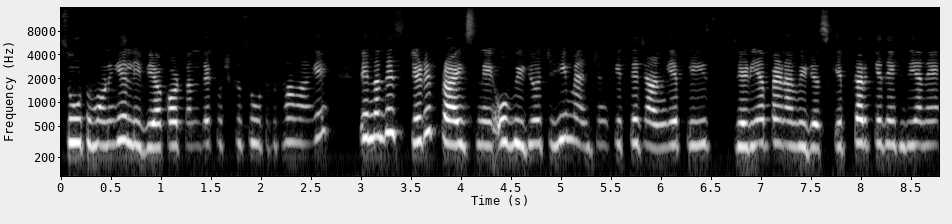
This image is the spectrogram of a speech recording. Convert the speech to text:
ਸੂਟ ਹੋਣਗੇ, ਲਿਵੀਆ ਕਾਟਨ ਦੇ ਕੁਝ ਕੁ ਸੂਟ ਦਿਖਾਵਾਂਗੇ। ਤੇ ਇਹਨਾਂ ਦੇ ਜਿਹੜੇ ਪ੍ਰਾਈਸ ਨੇ, ਉਹ ਵੀਡੀਓ 'ਚ ਹੀ ਮੈਂਸ਼ਨ ਕੀਤੇ ਜਾਣਗੇ। ਪਲੀਜ਼ ਜਿਹੜੀਆਂ ਭੈਣਾਂ ਵੀਡੀਓ ਸਕਿਪ ਕਰਕੇ ਦੇਖਦੀਆਂ ਨੇ,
